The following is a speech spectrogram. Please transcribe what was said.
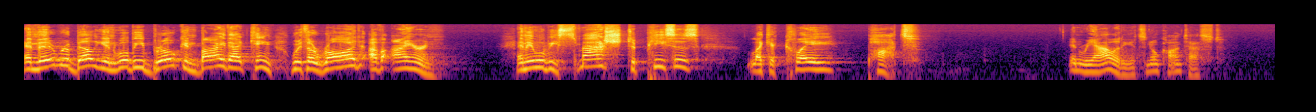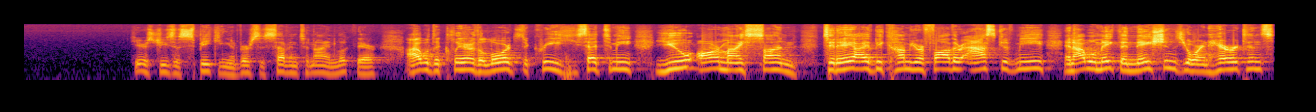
And their rebellion will be broken by that king with a rod of iron, and they will be smashed to pieces like a clay pot. In reality, it's no contest. Here's Jesus speaking in verses 7 to 9. Look there. I will declare the Lord's decree. He said to me, You are my son. Today I have become your father. Ask of me, and I will make the nations your inheritance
